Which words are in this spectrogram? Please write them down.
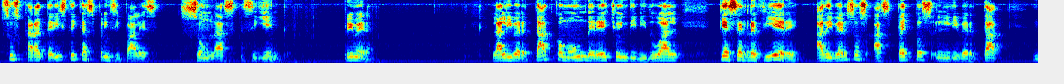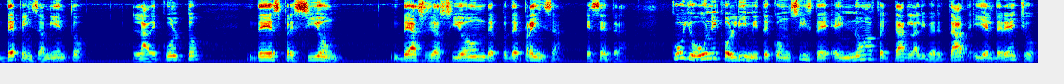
Sus características principales son las siguientes. Primera, la libertad como un derecho individual que se refiere a diversos aspectos libertad de pensamiento, la de culto, de expresión, de asociación, de, prensa, etc. cuyo único límite consiste en no afectar la libertad y el derecho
